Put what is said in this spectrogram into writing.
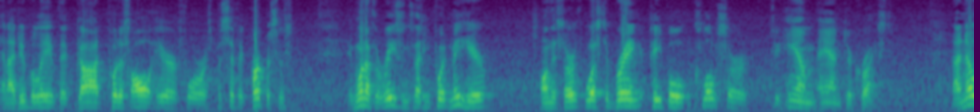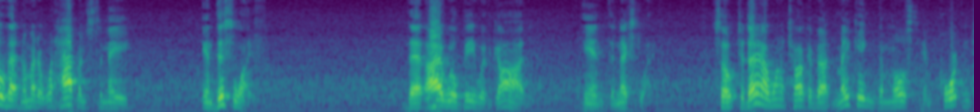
and I do believe that God put us all here for specific purposes, and one of the reasons that He put me here on this earth was to bring people closer to Him and to Christ. And I know that no matter what happens to me in this life, that I will be with God in the next life. So today I want to talk about making the most important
